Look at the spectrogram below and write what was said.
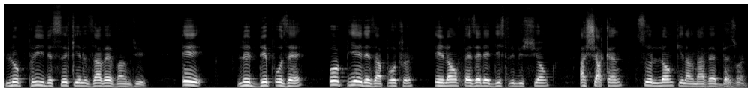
le prix de ce qu'ils avaient vendu et le déposaient aux pieds des apôtres et l'on faisait des distributions à chacun selon qu'il en avait besoin.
